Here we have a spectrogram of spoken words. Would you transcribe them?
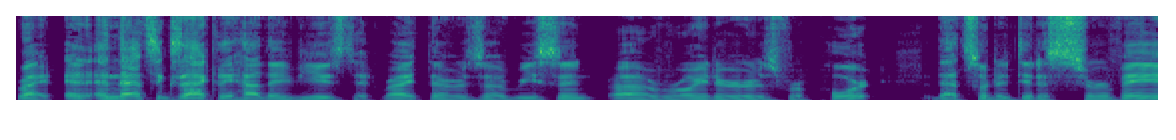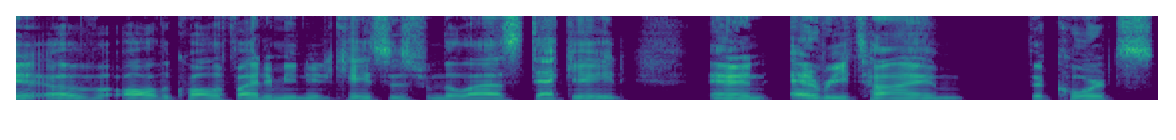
Right. And, and that's exactly how they've used it, right? There was a recent uh, Reuters report that sort of did a survey of all the qualified immunity cases from the last decade. And every time the courts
